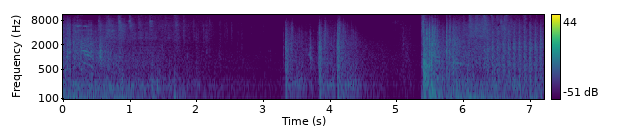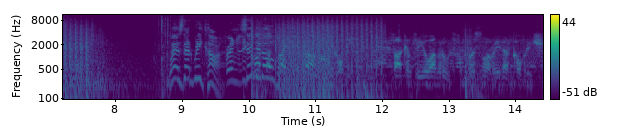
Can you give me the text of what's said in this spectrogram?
One down. Where's that recon? Friendly Send it contact over. strike inbound. Copy. Falcon 301 route for personal radar coverage.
